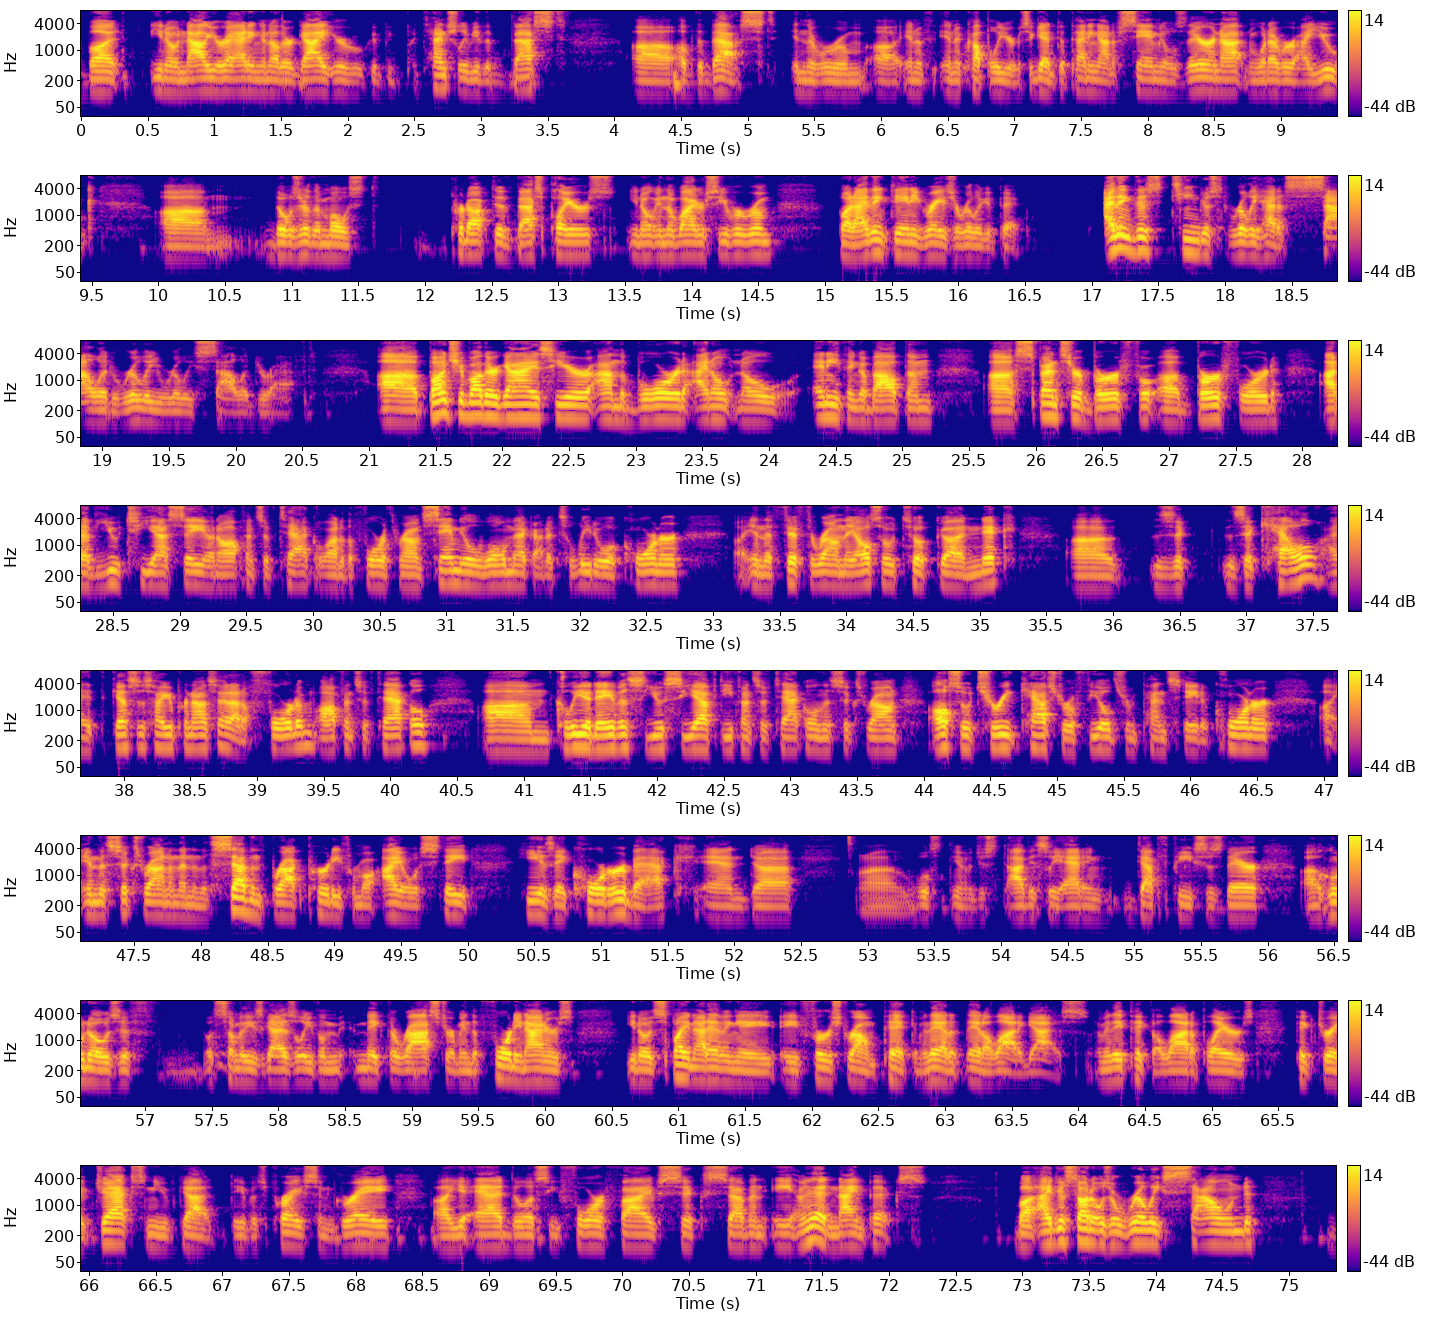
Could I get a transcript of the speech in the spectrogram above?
but you know now you're adding another guy here who could be potentially be the best uh, of the best in the room uh, in a, in a couple years. Again, depending on if Samuel's there or not, and whatever Aiyuk, um, those are the most productive, best players, you know, in the wide receiver room. But I think Danny Gray is a really good pick. I think this team just really had a solid, really, really solid draft. A uh, bunch of other guys here on the board. I don't know anything about them. Uh, Spencer Burf- uh, Burford out of UTSA, an offensive tackle out of the fourth round. Samuel Womack out of Toledo, a corner uh, in the fifth round. They also took uh, Nick uh, Zakelj, I guess is how you pronounce that, out of Fordham, offensive tackle. Um, Kalia Davis, UCF, defensive tackle in the sixth round. Also, Tariq Castro Fields from Penn State, a corner uh, in the sixth round. And then in the seventh, Brock Purdy from Iowa State. He is a quarterback, and uh, uh, we'll, you know, just obviously adding depth pieces there. Uh, who knows if some of these guys will even make the roster? I mean, the 49ers you know, despite not having a, a first round pick, I mean, they had, they had a lot of guys. I mean, they picked a lot of players. Pick Drake Jackson, you've got Davis Price and Gray. Uh, you add, let's see, four, five, six, seven, eight. I mean, they had nine picks. But I just thought it was a really sound,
